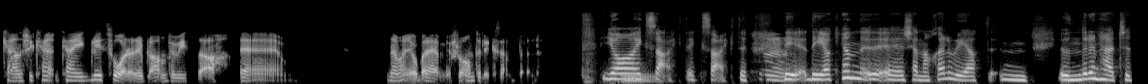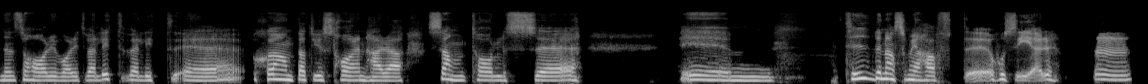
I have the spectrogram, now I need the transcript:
kanske kan, kan ju bli svårare ibland för vissa eh, när man jobbar hemifrån till exempel. Ja Mm. exakt. exakt. Mm. Det, det jag kan eh, känna själv är att mm, under den här tiden så har det varit väldigt, väldigt eh, skönt att just ha den här eh, samtals... Eh, em, tiderna som jag haft eh, hos er. Mm.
